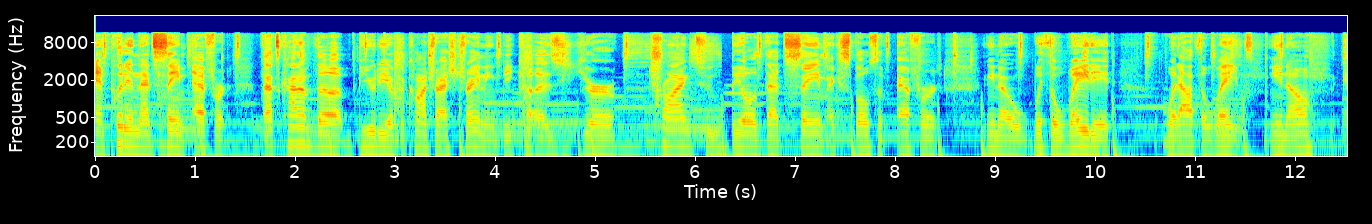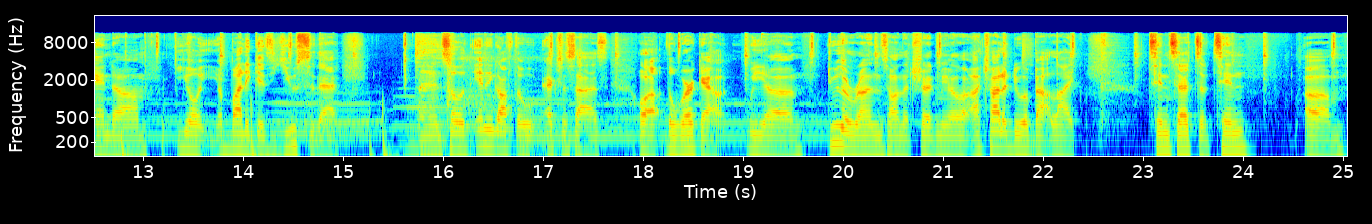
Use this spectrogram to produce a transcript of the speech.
and put in that same effort. That's kind of the beauty of the contrast training because you're trying to build that same explosive effort, you know, with the weighted without the weight, you know, and um, your your body gets used to that. And so ending off the exercise or the workout, we uh, do the runs on the treadmill. I try to do about like 10 sets of 10, um,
